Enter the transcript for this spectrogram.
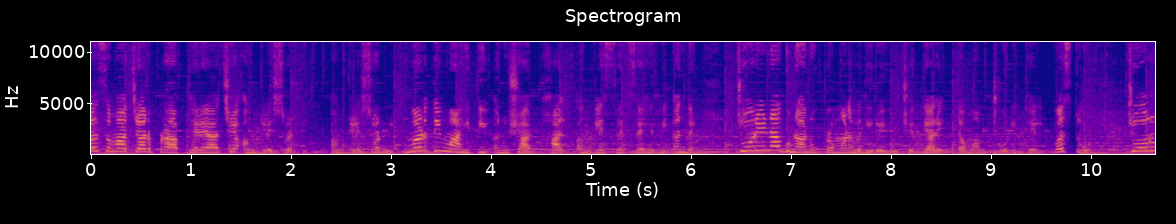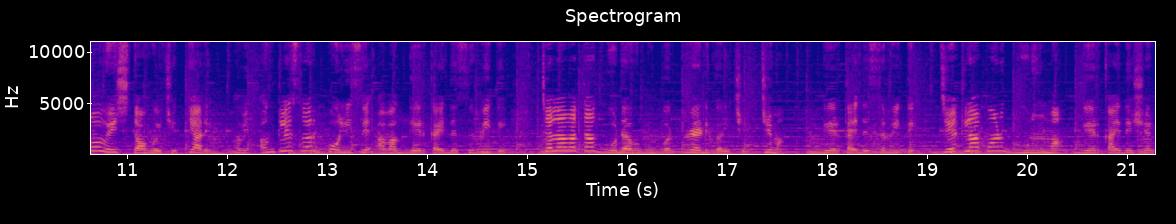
હાલ સમાચાર પ્રાપ્ત થઈ રહ્યા છે અંકલેશ્વરથી. અંકલેશ્વરની મળતી માહિતી અનુસાર હાલ અંકલેશ્વર શહેરની અંદર ચોરીના ગુનાનું પ્રમાણ વધી રહ્યું છે ત્યારે તમામ ચોરી થયેલ વસ્તુઓ ચોરો વેચતા હોય છે ત્યારે હવે અંકલેશ્વર પોલીસે આવા ગેરકાયદેસર રીતે ચલાવાતા ગોડાઉન ઉપર રેડ કરી છે, જેમાં ગેરકાયદેસર રીતે જેટલા પણ ગુણોમાં ગેરકાયદેસર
